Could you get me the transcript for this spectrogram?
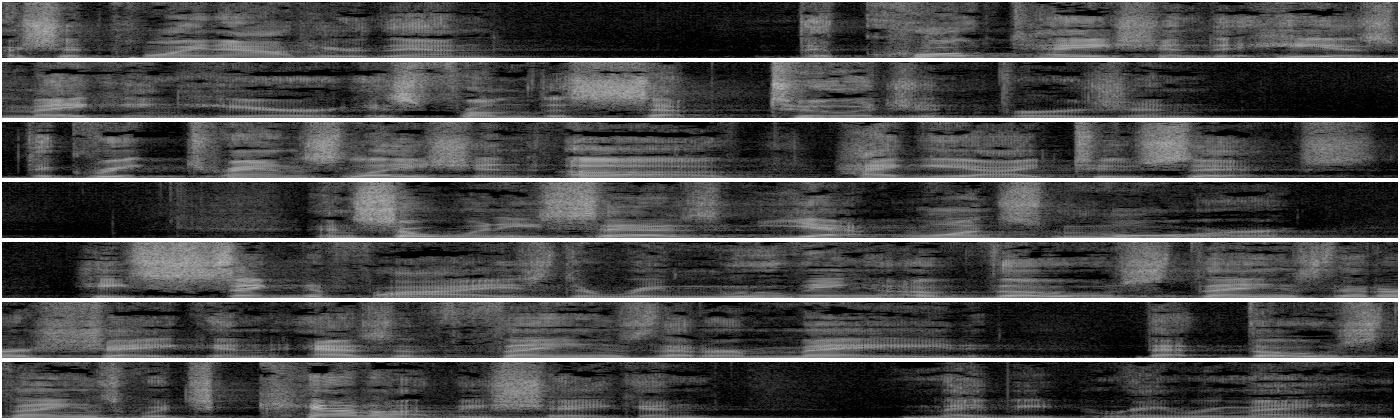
I should point out here then the quotation that he is making here is from the Septuagint version, the Greek translation of Haggai 2:6. And so when he says yet once more, he signifies the removing of those things that are shaken as of things that are made, that those things which cannot be shaken may, be, may remain.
